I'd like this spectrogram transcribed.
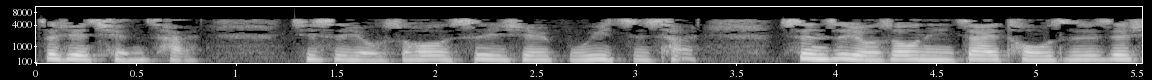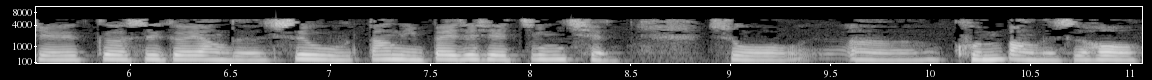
这些钱财。其实有时候是一些不义之财，甚至有时候你在投资这些各式各样的事物，当你被这些金钱所呃捆绑的时候，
